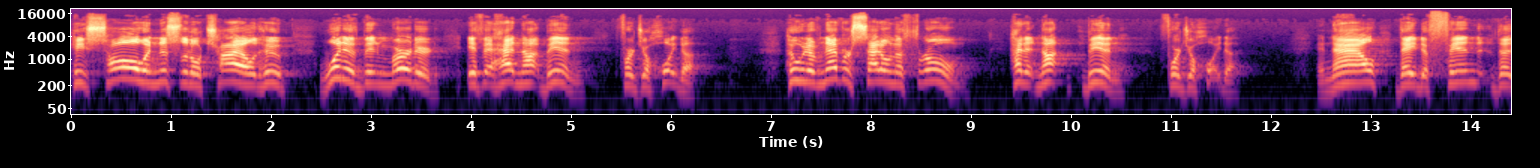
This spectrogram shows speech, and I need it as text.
he saw in this little child who would have been murdered if it had not been for Jehoiada, who would have never sat on a throne had it not been for Jehoiada. And now they defend the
